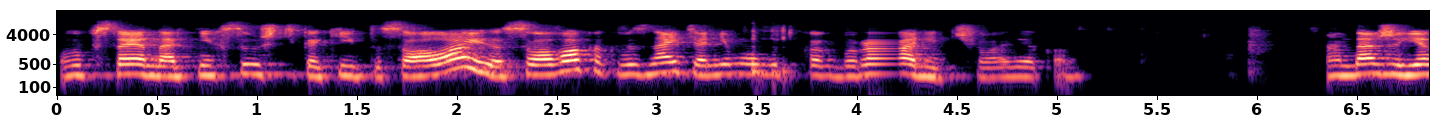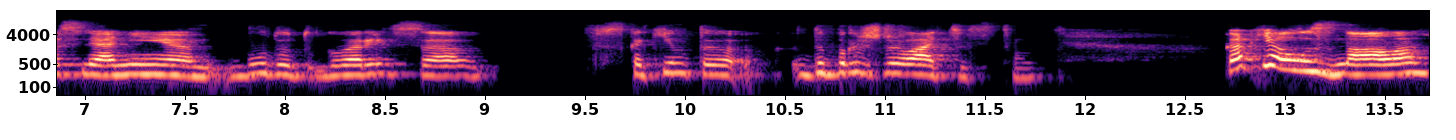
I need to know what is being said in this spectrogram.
Вы постоянно от них слышите какие-то слова, и слова, как вы знаете, они могут как бы ранить человека. Даже если они будут говориться с каким-то доброжелательством. Как я узнала?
